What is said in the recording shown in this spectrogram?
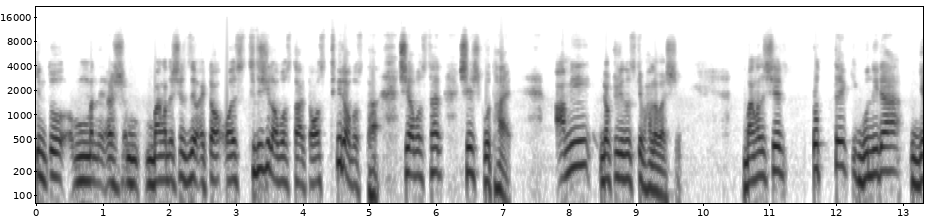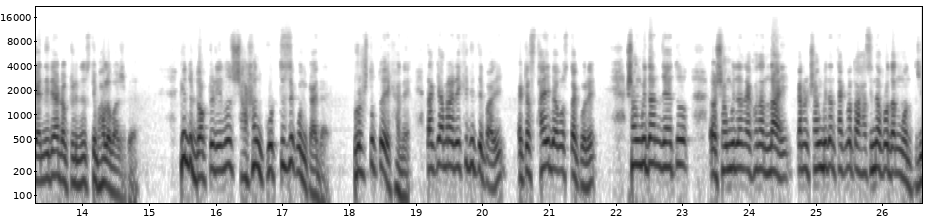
কিন্তু মানে বাংলাদেশের যে একটা অস্থিতিশীল অবস্থা, একটা অস্থির অবস্থা, সে অবস্থার শেষ কোথায়? আমি ডক্টর ইউনুসকে ভালোবাসি। বাংলাদেশের প্রত্যেক গুণীরা, জ্ঞানীরা ডক্টর ইউনুসকে ভালোবাসবে। কিন্তু ডক্টর ইউনুস শাসন করতেছে কোন কায়দায়? প্রশ্ন তো এখানে। তাকে আমরা রেখে দিতে পারি একটা স্থায়ী ব্যবস্থা করে সংবিধান যেহেতু সংবিধান এখন আর নাই কারণ সংবিধান থাকলে তো হাসিনা প্রধানমন্ত্রী।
